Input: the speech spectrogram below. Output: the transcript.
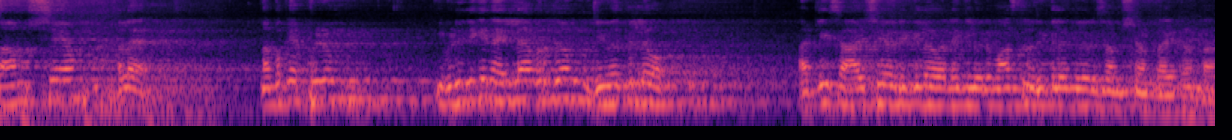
സംശയം അല്ലേ? നമുക്കെപ്പോഴും ഇവിടെ ഇരിക്കുന്ന എല്ലാവർക്കും ജീവിതത്തിലോ അറ്റ്ലീസ്റ്റ് ആഴ്ച ഒരിക്കലോ അല്ലെങ്കിൽ ഒരു മാസത്തിൽ ഒരിക്കലെങ്കിലും ഒരു സംശയം ഉണ്ടായിട്ടുണ്ടോ?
